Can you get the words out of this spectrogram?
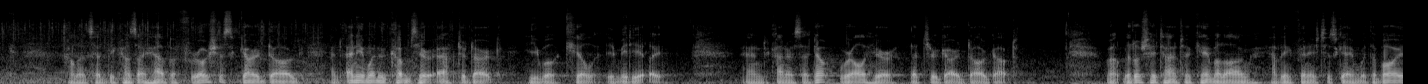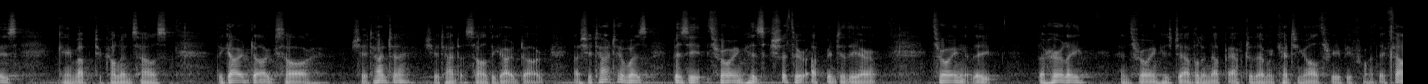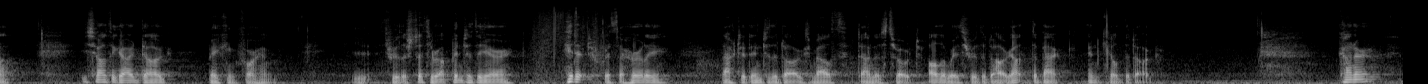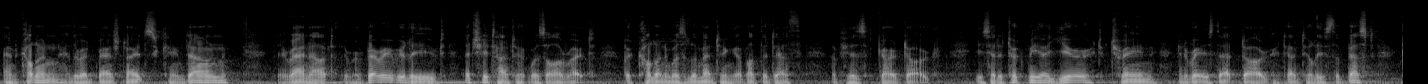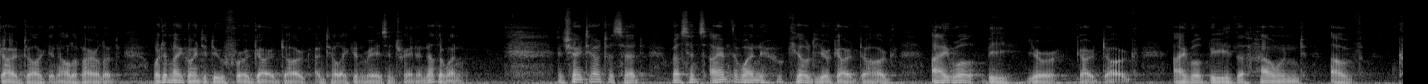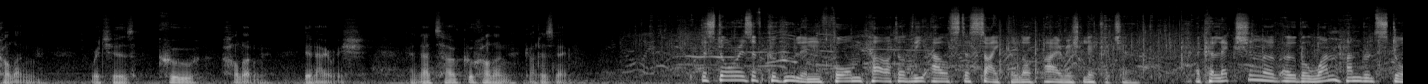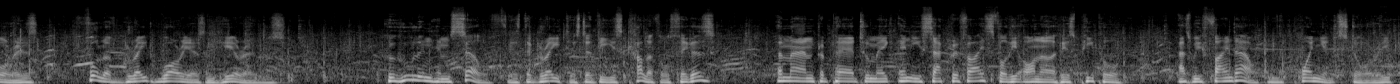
Cullen said, Because I have a ferocious guard dog, and anyone who comes here after dark, he will kill immediately. And Connor said, No, we're all here. Let your guard dog out. Well, little Shaitanta came along, having finished his game with the boys, came up to Cullen's house. The guard dog saw Shaitanta, Shaitanta saw the guard dog. Now Shaitanta was busy throwing his sliotar up into the air, throwing the, the hurley and throwing his javelin up after them and catching all three before they fell. He saw the guard dog making for him. He threw the sliotar up into the air, hit it with the hurley, knocked it into the dog's mouth, down his throat, all the way through the dog, out the back, and killed the dog. Connor and Cullen and the Red Branch Knights came down, they ran out. They were very relieved that Shaitanta was all right, but Cullen was lamenting about the death of his guard dog. He said, It took me a year to train and raise that dog until he's the best guard dog in all of Ireland. What am I going to do for a guard dog until I can raise and train another one? And Shaitanta said, Well, since I'm the one who killed your guard dog, I will be your guard dog. I will be the hound of Cullen, which is Cú Chulainn in Irish. And that's how Cuchulainn got his name. The stories of Cuchulainn form part of the Ulster cycle of Irish literature, a collection of over 100 stories full of great warriors and heroes. Cuchulainn himself is the greatest of these colourful figures, a man prepared to make any sacrifice for the honour of his people, as we find out in the poignant story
